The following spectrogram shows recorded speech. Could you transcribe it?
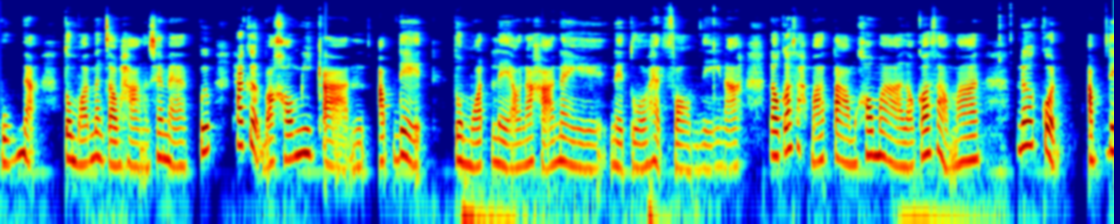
ปุ๊บเนี่ย ตัวมอดมันจะพังใช่ไหมปุ๊บ ถ้าเกิดว่าเขามีการอัปเดต ตัวมอดแล้วนะคะในในตัวแพลตฟอร์มนี้นะ เราก็สามารถตามเข้ามาแล้วก็สามารถเลือกกดอัปเด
